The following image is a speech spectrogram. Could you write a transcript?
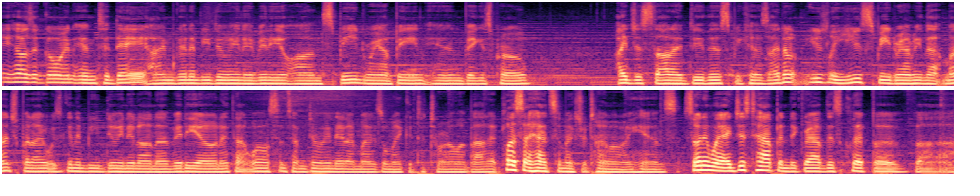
Hey, how's it going? And today I'm going to be doing a video on speed ramping in Vegas Pro. I just thought I'd do this because I don't usually use speed ramping that much, but I was going to be doing it on a video and I thought, well, since I'm doing it, I might as well make a tutorial about it. Plus I had some extra time on my hands. So anyway, I just happened to grab this clip of uh,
